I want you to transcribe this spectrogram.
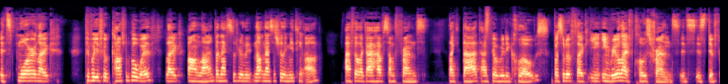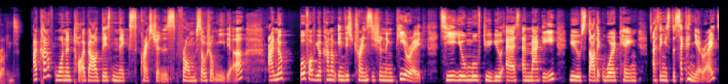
it's more like people you feel comfortable with, like online, but necessarily not necessarily meeting up. I feel like I have some friends like that. I feel really close, but sort of like in, in real life, close friends, it's it's different. I kind of want to talk about these next questions from social media. I know both of you are kind of in this transitioning period. See, you moved to US and Maggie, you started working, I think it's the second year, right?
